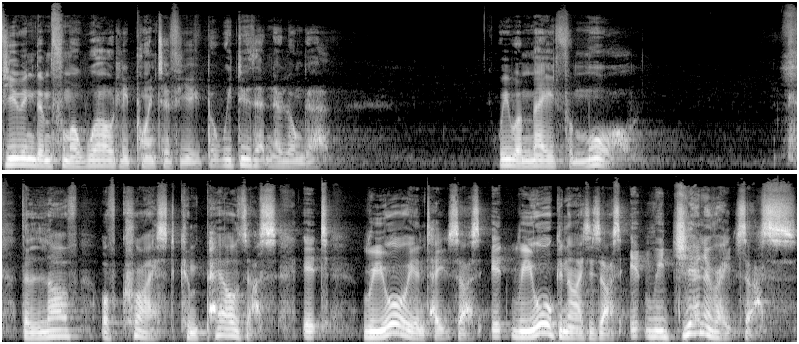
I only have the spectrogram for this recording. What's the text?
viewing them from a worldly point of view. But we do that no longer. We were made for more. The love of Christ compels us, it reorientates us, it reorganizes us, it regenerates us,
